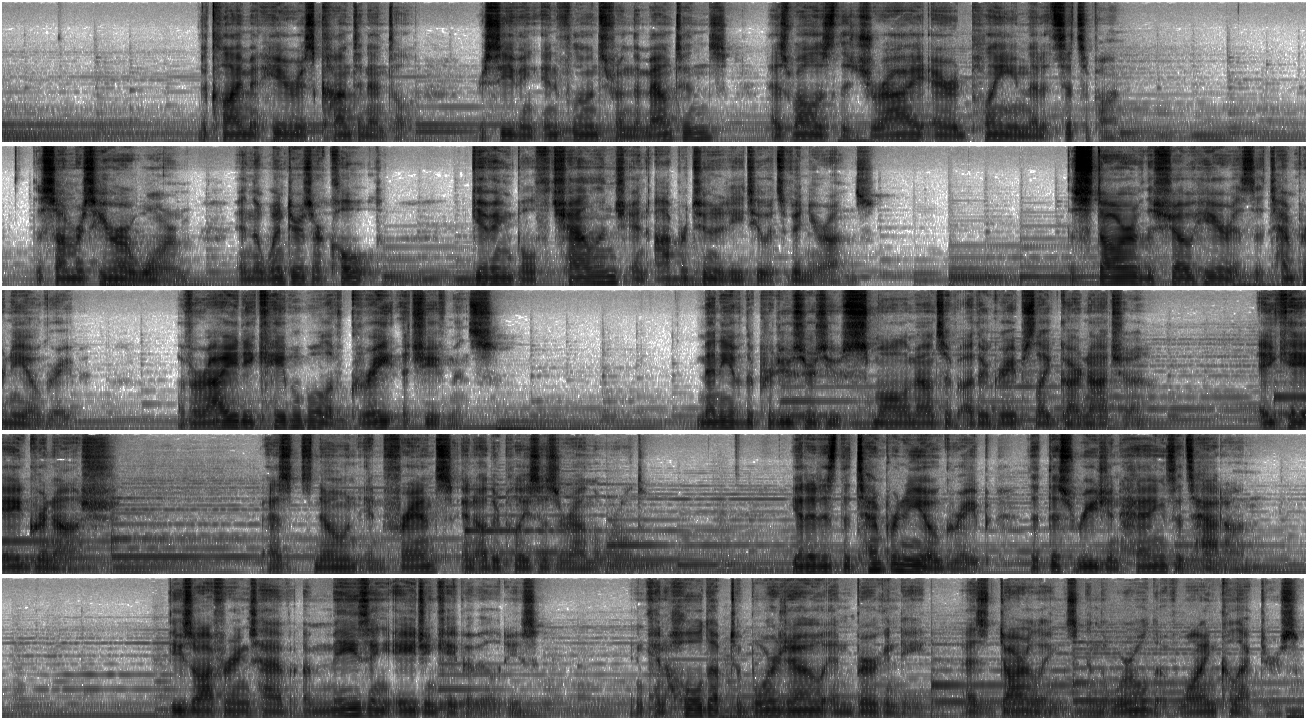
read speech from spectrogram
The climate here is continental, receiving influence from the mountains as well as the dry, arid plain that it sits upon. The summers here are warm, and the winters are cold, giving both challenge and opportunity to its vignerons. The star of the show here is the Tempranillo grape, a variety capable of great achievements. Many of the producers use small amounts of other grapes like Garnacha, aka Grenache, as it's known in France and other places around the world. Yet it is the Tempranillo grape that this region hangs its hat on. These offerings have amazing aging capabilities and can hold up to Bordeaux and Burgundy as darlings in the world of wine collectors.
